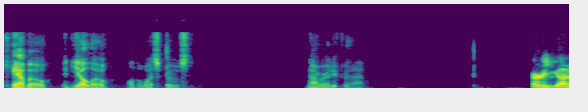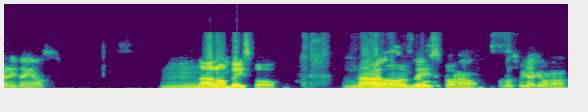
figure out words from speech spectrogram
Camo in yellow on the West Coast. Not ready for that. Ernie, you got anything else? Mm, Not on baseball. Not on what else is going baseball. on? What else we got going on?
